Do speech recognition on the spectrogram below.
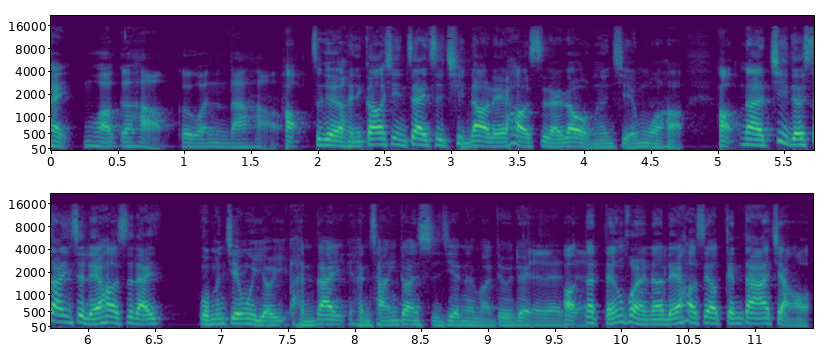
嗨，木华哥好，各位观众大家好。好，这个很高兴再次请到雷浩斯来到我们的节目哈。好，那记得上一次雷浩斯来我们节目有很大很长一段时间了嘛，对不对？对对对。好，那等会儿呢，雷浩斯要跟大家讲哦，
